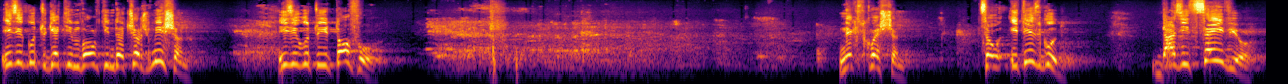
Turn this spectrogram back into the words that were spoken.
Is it good to get involved in the church mission? Yes. Is it good to eat tofu? Yes. Next question. So it is good. Does it save you?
